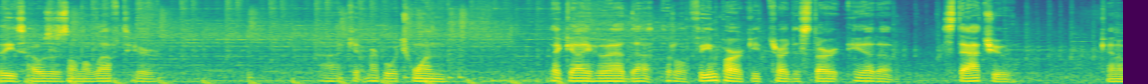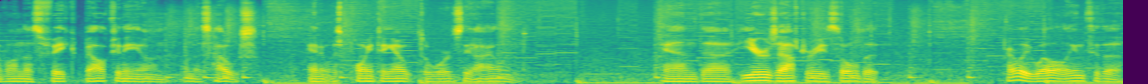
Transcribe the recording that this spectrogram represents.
Of these houses on the left here. Uh, I can't remember which one. That guy who had that little theme park he tried to start, he had a statue kind of on this fake balcony on, on this house and it was pointing out towards the island. And uh, years after he sold it, probably well into the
